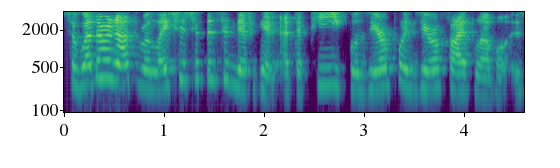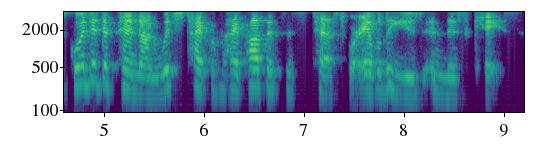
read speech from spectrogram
So whether or not the relationship is significant at the p equals 0.05 level is going to depend on which type of hypothesis test we're able to use in this case.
